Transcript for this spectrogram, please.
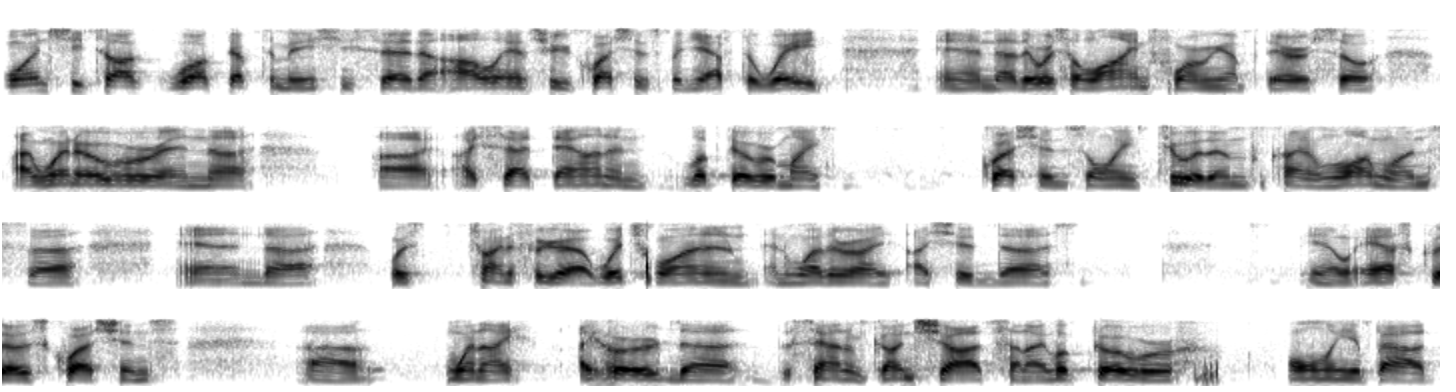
Once she talked, walked up to me. She said, "I'll answer your questions, but you have to wait." And uh, there was a line forming up there, so I went over and uh, uh, I sat down and looked over my questions, only two of them, kind of long ones, uh, and uh, was trying to figure out which one and, and whether I, I should, uh, you know, ask those questions. Uh, when I I heard uh, the sound of gunshots, and I looked over only about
